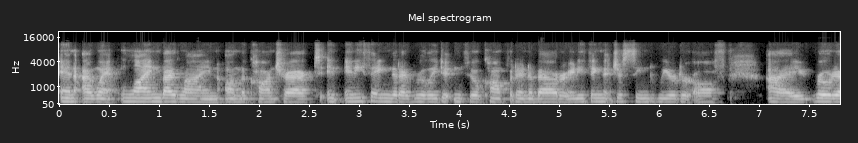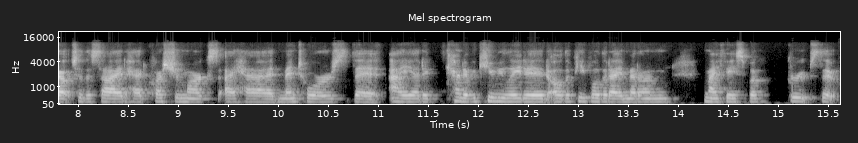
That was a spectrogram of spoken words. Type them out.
And I went line by line on the contract and anything that I really didn't feel confident about or anything that just seemed weird or off. I wrote it out to the side, had question marks. I had mentors that I had kind of accumulated, all the people that I met on my Facebook groups that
